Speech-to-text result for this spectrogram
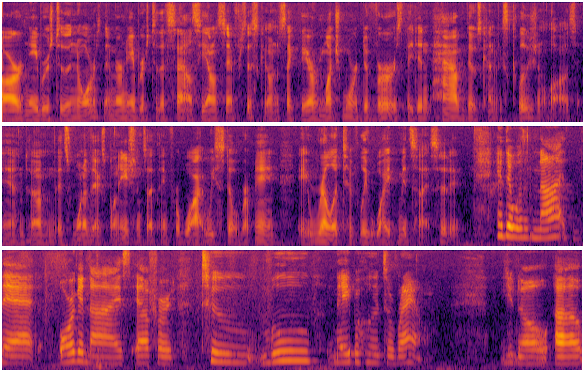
our neighbors to the north and our neighbors to the south, Seattle and San Francisco. And it's like they are much more diverse. They didn't have those kind of exclusion laws. And um, it's one of the explanations, I think, for why we still remain a relatively white mid sized city. And there was not that organized effort to move neighborhoods around. You know, uh,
